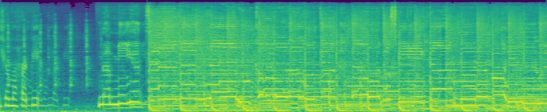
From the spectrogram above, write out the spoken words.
hear my heartbeat? 波打つ胸の鼓動がラウドスピーカーフルボリューム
